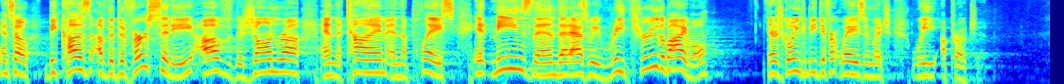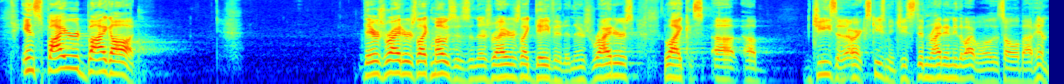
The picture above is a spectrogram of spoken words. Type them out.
And so, because of the diversity of the genre and the time and the place, it means then that as we read through the Bible, there's going to be different ways in which we approach it. Inspired by God. There's writers like Moses, and there's writers like David, and there's writers like uh, uh, Jesus, or excuse me, Jesus didn't write any of the Bible, it's all about him.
